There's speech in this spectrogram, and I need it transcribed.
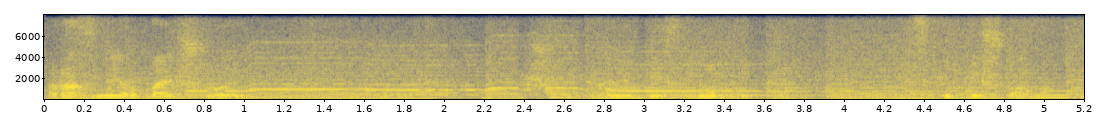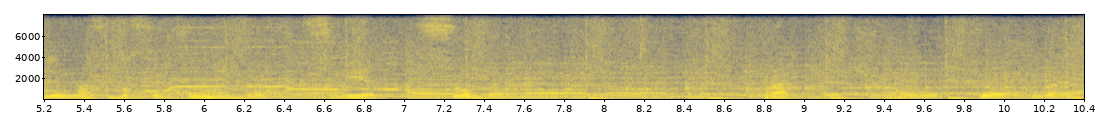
размер большой. Шубка без бобрика, с капюшоном. Длина 100 сантиметров, цвет собой. Практичная, теплая,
